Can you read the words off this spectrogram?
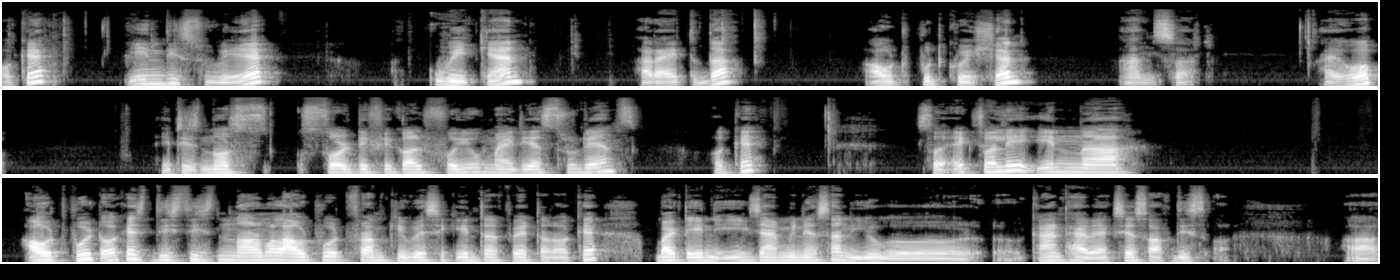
okay? In this way we can write the output question answer. I hope it is not so difficult for you my dear students. Okay? So actually in uh, output okay this, this is normal output from QBasic interpreter okay? But in examination you uh, can't have access of this uh,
